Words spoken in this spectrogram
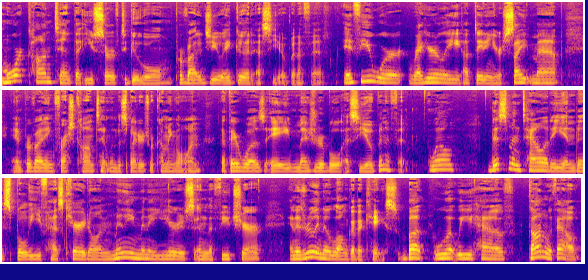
more content that you served to Google provided you a good SEO benefit. If you were regularly updating your site map and providing fresh content when the spiders were coming on, that there was a measurable SEO benefit. Well, this mentality and this belief has carried on many, many years in the future and is really no longer the case. But what we have gone without,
